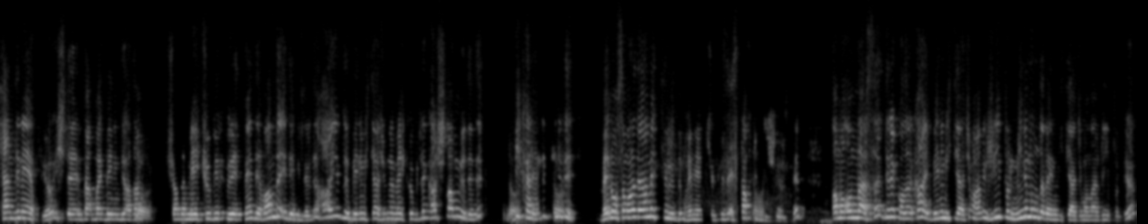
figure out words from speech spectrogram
Kendine yapıyor. İşte ben, benim bir adam Doğru. şu anda MQ-1 üretmeye devam da edebilirdi. Hayır diyor benim ihtiyacım da MQ-1 ile karşılanmıyor dedi. Doğru. Bir kalemde sildi. Ben olsam ona devam ettirirdim hani çünkü biz esnaf gibi düşünüyoruz hep. Ama onlarsa direkt olarak hayır benim ihtiyacım abi Reaper minimum da benim ihtiyacım olan Reaper diyor.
